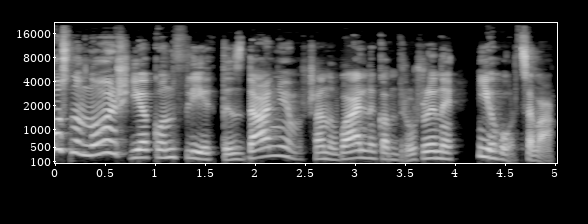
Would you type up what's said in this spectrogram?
Основною ж є конфлікти з дальнім шанувальником дружини Єгорцева.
